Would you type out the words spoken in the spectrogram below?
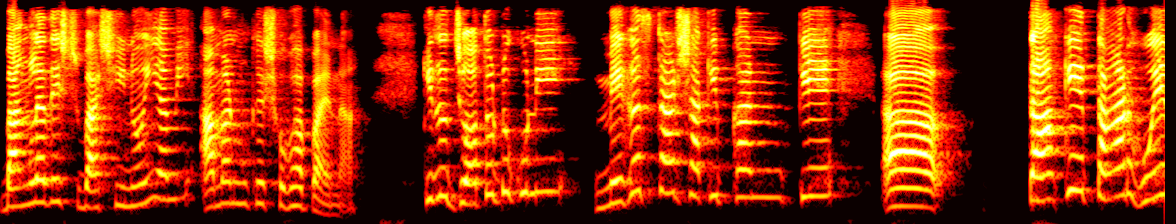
বাংলাদেশবাসী নই আমি, আমার মুখে শোভা পায় না। কিন্তু যতটুকুনি মেগাস্টার শাকিব খানকে তাকে তার হয়ে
